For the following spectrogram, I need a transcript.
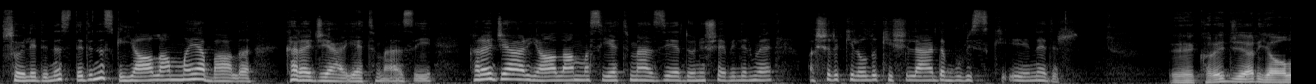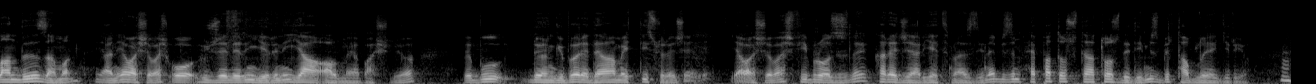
söylediniz. Dediniz ki yağlanmaya bağlı karaciğer yetmezliği. Karaciğer yağlanması yetmezliğe dönüşebilir mi? Aşırı kilolu kişilerde bu risk e, nedir? Ee, karaciğer yağlandığı zaman yani yavaş yavaş o hücrelerin yerini yağ almaya başlıyor. Ve bu döngü böyle devam ettiği sürece yavaş yavaş fibrozizle karaciğer yetmezliğine bizim hepatosteatoz dediğimiz bir tabloya giriyor. Ha,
